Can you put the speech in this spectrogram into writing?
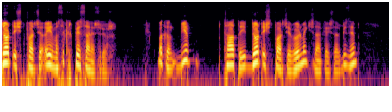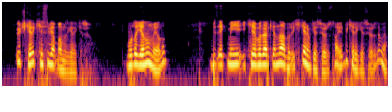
4 eşit parçaya ayırması 45 saniye sürüyor. Bakın bir tahtayı 4 eşit parçaya bölmek için arkadaşlar bizim 3 kere kesim yapmamız gerekir. Burada yanılmayalım. Biz ekmeği ikiye bölerken ne yapıyoruz? İki kere mi kesiyoruz? Hayır bir kere kesiyoruz değil mi?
